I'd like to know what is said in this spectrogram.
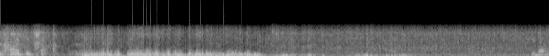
it's one of the, you know,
